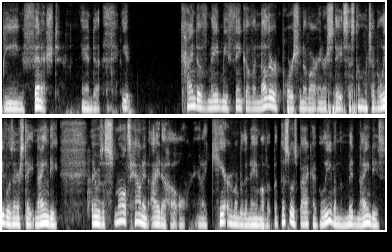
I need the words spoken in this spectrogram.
being finished. And uh, it kind of made me think of another portion of our interstate system, which I believe was Interstate 90. There was a small town in Idaho, and I can't remember the name of it, but this was back, I believe, in the mid 90s.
